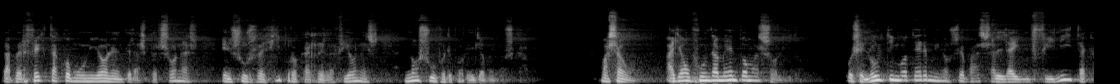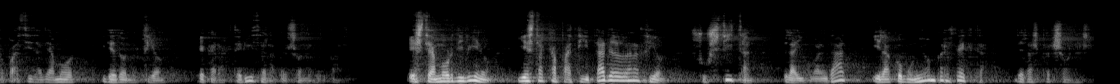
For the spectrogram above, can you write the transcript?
La perfecta comunión entre las personas en sus recíprocas relaciones no sufre por ello menoscabo. Más aún, haya un fundamento más sólido, pues en último término se basa en la infinita capacidad de amor y de donación que caracteriza a la persona del Padre. Este amor divino y esta capacidad de donación suscitan la igualdad y la comunión perfecta de las personas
